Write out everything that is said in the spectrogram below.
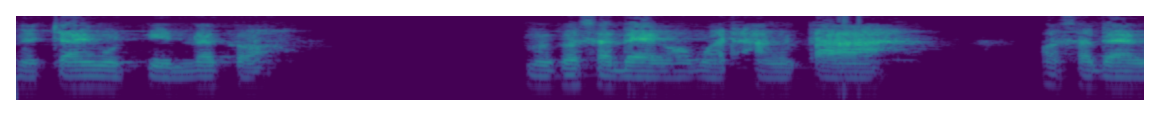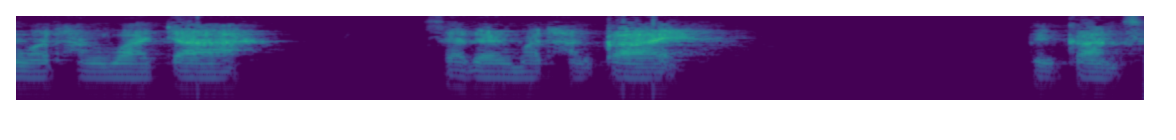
ในใจหงุดหงิดแล้วก็ มันก็แสดงออกมาทางตาก็แสดงมาทางวาจา แสดงมาทางกาย เป็นการแส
